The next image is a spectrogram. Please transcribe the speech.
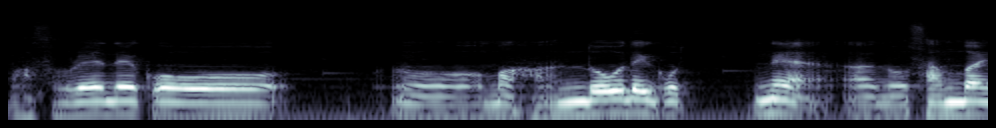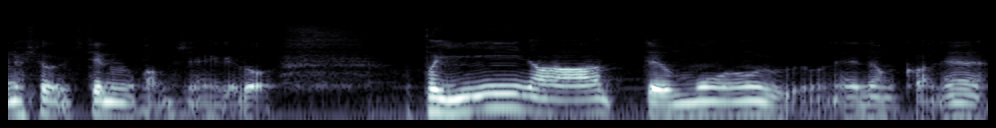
まあそれでこう、うん、まあ反動でこねあの3倍の人が来てるのかもしれないけどやっぱいいなって思うよねなんかね、うん、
